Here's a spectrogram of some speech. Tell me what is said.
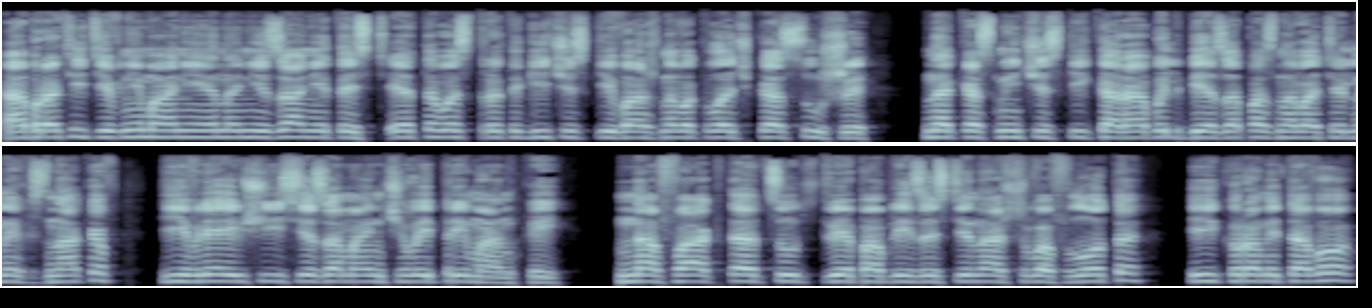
Обратите внимание на незанятость этого стратегически важного клочка суши, на космический корабль без опознавательных знаков, являющийся заманчивой приманкой, на факт отсутствия поблизости нашего флота и, кроме того,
